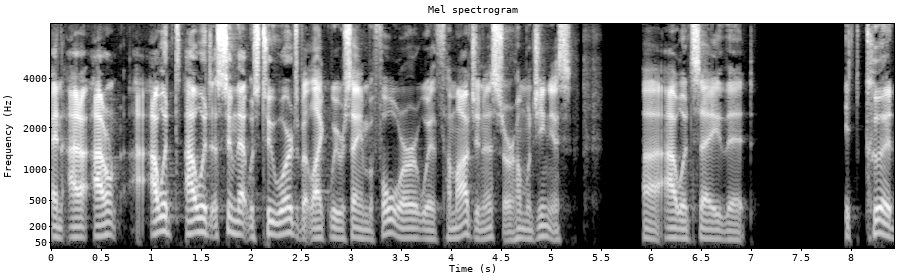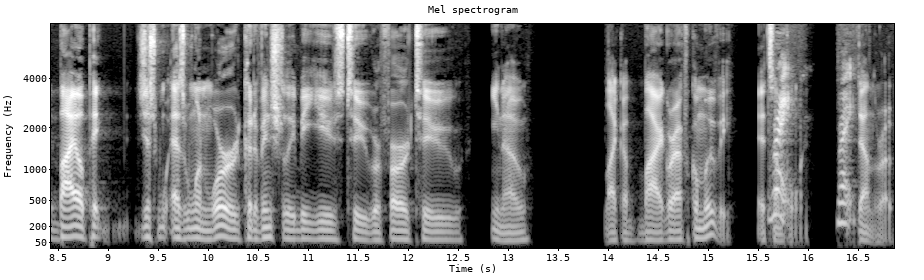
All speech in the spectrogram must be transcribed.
And I, I don't, I would, I would assume that was two words, but like we were saying before with homogeneous or homogeneous, uh, I would say that it could biopic just as one word could eventually be used to refer to, you know, like a biographical movie at some Right. point Right. down the road.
